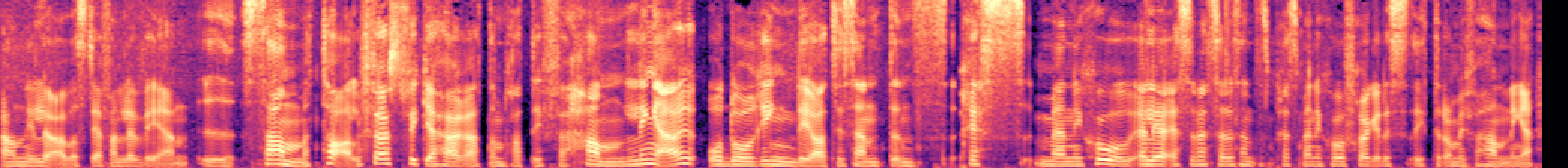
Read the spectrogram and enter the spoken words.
Annie Lööf och Stefan Löfven i samtal. Först fick jag höra att de satt i förhandlingar och då ringde jag till Centerns pressmänniskor, eller jag smsade Centerns pressmänniskor och frågade sitter de i förhandlingar.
